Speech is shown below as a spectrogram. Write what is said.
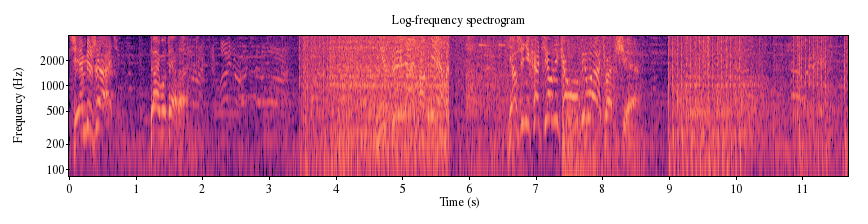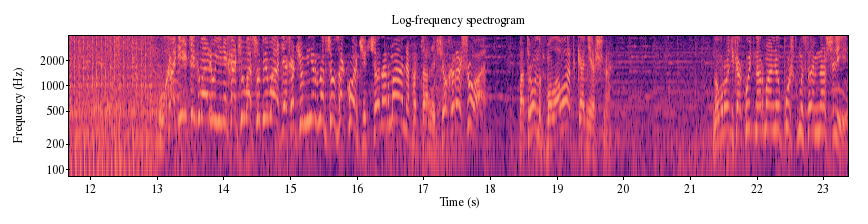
Всем бежать. Дай вот это. Не стреляй по мне. Я же не хотел никого убивать вообще. Уходите, говорю, я не хочу вас убивать. Я хочу мирно все закончить. Все нормально, пацаны, все хорошо. Патронов маловато, конечно. Но вроде какую-то нормальную пушку мы с вами нашли.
